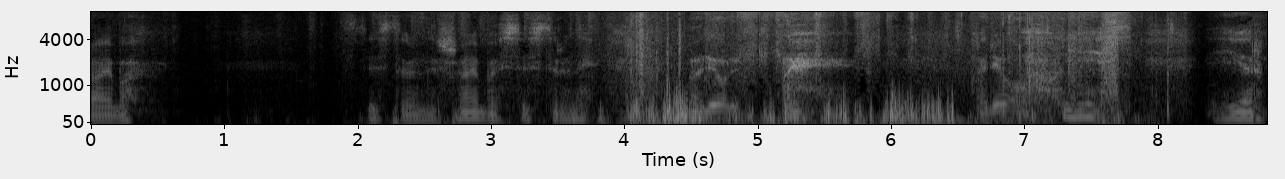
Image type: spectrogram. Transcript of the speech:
Шайба. С этой стороны шайба, с этой стороны орел. Орел есть. Герб.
